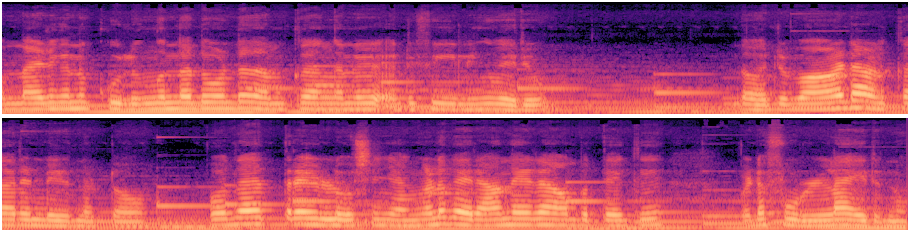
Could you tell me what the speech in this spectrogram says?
ഒന്നായിട്ട് ഇങ്ങനെ കുലുങ്ങുന്നത് കൊണ്ട് നമുക്ക് അങ്ങനെ ഒരു ഫീലിംഗ് വരും. ഒരുപാട് ആൾക്കാരുണ്ടായിരുന്നു കേട്ടോ അപ്പോൾ അത് അത്രേ ഉള്ളൂ. പക്ഷെ ഞങ്ങൾ വരാൻ നേരം ആകുമ്പോഴത്തേക്ക് ഇവിടെ ഫുള്ളായിരുന്നു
